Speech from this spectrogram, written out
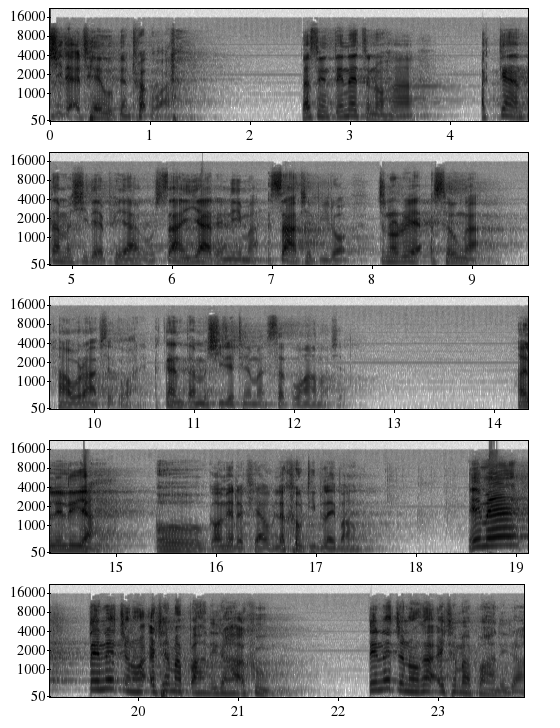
ရှိတဲ့အထဲကိုပြန်ထွက်သွားတာဒါဆိုရင်တင်တဲ့ကျွန်တော်ဟာအကန့်အသတ်မရှိတဲ့ဖခင်ကိုစရတဲ့နေ့မှာအစဖြစ်ပြီးတော့ကျွန်တော်တို့ရဲ့အဆုံးကထာဝရဖြစ်သွားတယ်အကန့်အသတ်မရှိတဲ့ထဲမှာဆက်သွားမှာဖြစ်တယ်ဟာလေလုယာအိုးကောင်းမြတ်တဲ့ဖခင်ကိုလက်ခုပ်တီးပလိုက်ပါဦး အာမင်သင်နဲ့ကျွန်တော်အဲ့ထက်မှာပါနေတာအခုသင်နဲ့ကျွန်တော်ကအဲ့ထက်မှာပါနေတာ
